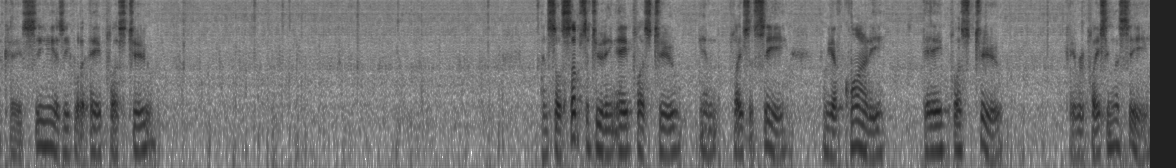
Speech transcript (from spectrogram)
Okay, c is equal to a plus 2. And so substituting a plus 2 in place of c, we have quantity a plus 2, okay, replacing the c,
